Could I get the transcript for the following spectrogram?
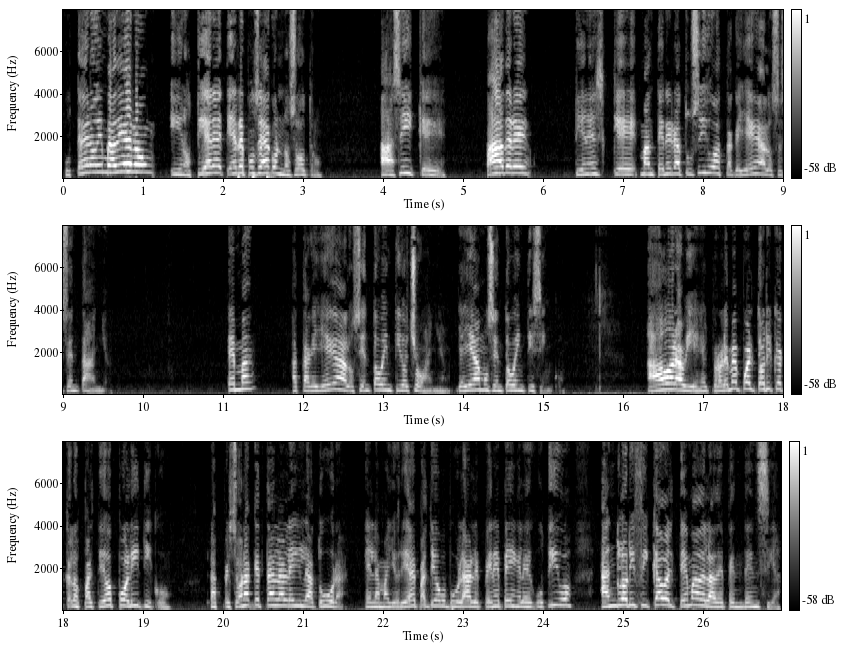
Ustedes nos invadieron y nos tiene, tiene responsabilidad con nosotros. Así que, padre, tienes que mantener a tus hijos hasta que lleguen a los 60 años. Es más, hasta que lleguen a los 128 años. Ya llevamos 125. Ahora bien, el problema en Puerto Rico es que los partidos políticos, las personas que están en la legislatura, en la mayoría del Partido Popular, el PNP en el Ejecutivo, han glorificado el tema de la dependencia,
